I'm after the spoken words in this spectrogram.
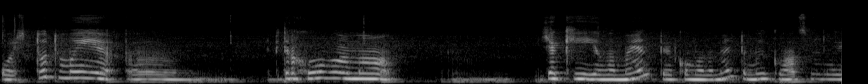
Ось тут ми е, підраховуємо, який елемент, по якому елементу ми клацнули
